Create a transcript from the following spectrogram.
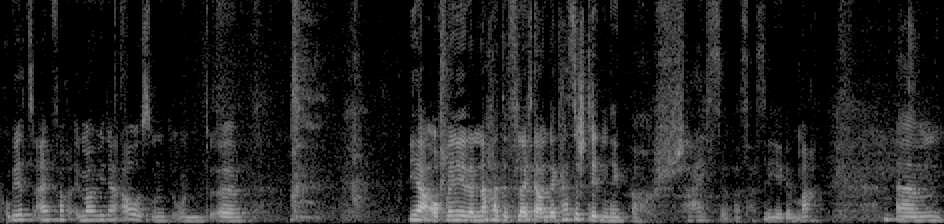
Probiert es einfach immer wieder aus. Und, und äh, ja, auch wenn ihr dann nachher vielleicht da an der Kasse steht und denkt, oh scheiße, was hast du hier gemacht? Ähm,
